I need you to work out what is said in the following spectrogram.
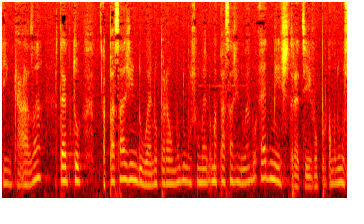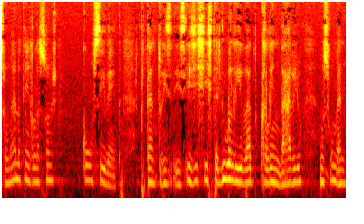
em casa. Portanto, a passagem do ano para o mundo muçulmano, uma passagem do ano administrativo, porque o mundo muçulmano tem relações com o Ocidente. Portanto, existe esta dualidade do calendário muçulmano.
